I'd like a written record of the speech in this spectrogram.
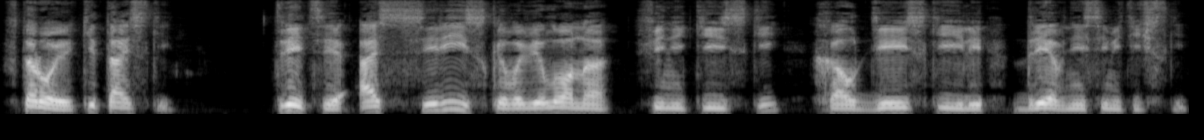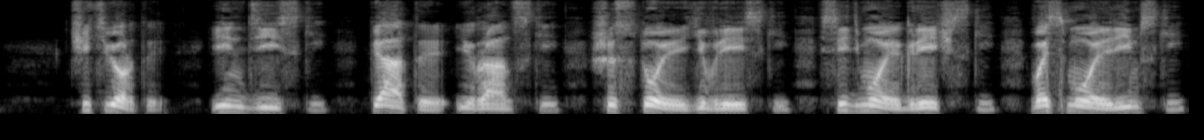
второе — китайский, третье — ассирийского Вавилона финикийский, халдейский или древнесемитический, четвертое — индийский, пятое — иранский, шестое — еврейский, седьмое — греческий, восьмое — римский,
